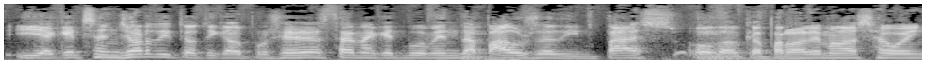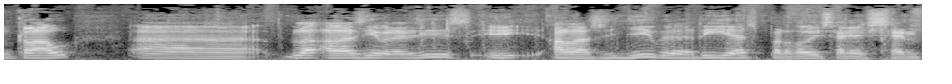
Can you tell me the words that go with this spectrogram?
i aquest Sant Jordi, tot i que el procés està en aquest moment de pausa, d'impàs, o del que parlarem a la següent clau, eh, a les llibreries, i, a les llibreries perdó, hi segueix sent.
